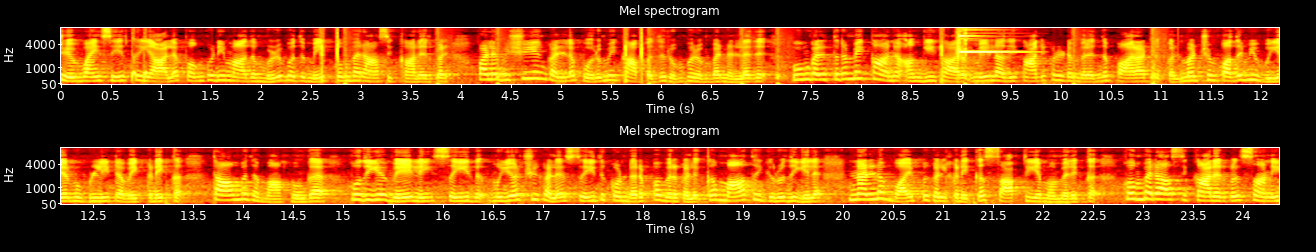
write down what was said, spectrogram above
செவ்வாய் சேர்க்கையால பங்குனி மாதம் முழுவதுமே கும்பராசிக்காரர்கள். பல விஷயங்களில் பொறுமை காப்பது ரொம்ப ரொம்ப நல்லது. உங்கள் திறமைக்கான அங்கீகாரம் மேலதிகாரிகளிடமிருந்து பாராட்டுக்கள் மற்றும் பதவி உயர்வு உள்ளிட்டவை கிடைக்க தாமதமாகுங்க. புதிய வேலை செய்து முயற்சிகளை செய்து கொண்டிருப்பவர்களுக்கு மாத இறுதியில் நல்ல வாய்ப்புகள் கிடைக்க சாத்தியமும் இருக்கு. கும்பராசிக்காரர்கள் சனி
